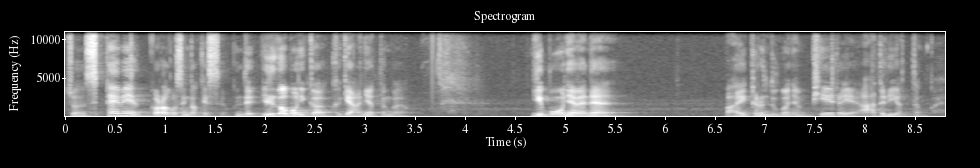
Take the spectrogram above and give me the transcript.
저는 스팸일 거라고 생각했어요. 근데 읽어보니까 그게 아니었던 거예요. 이게 뭐냐면은 마이클은 누구냐면 피에르의 아들이었던 거예요.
